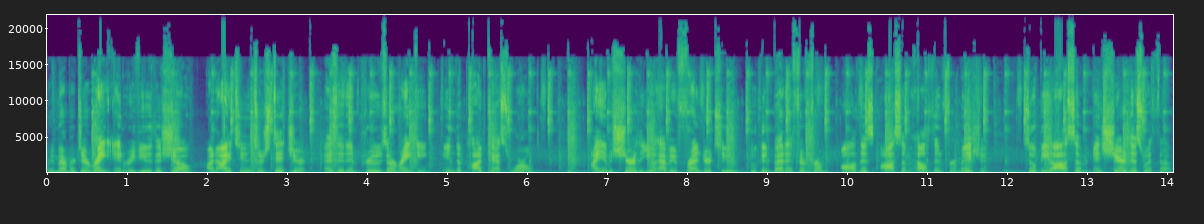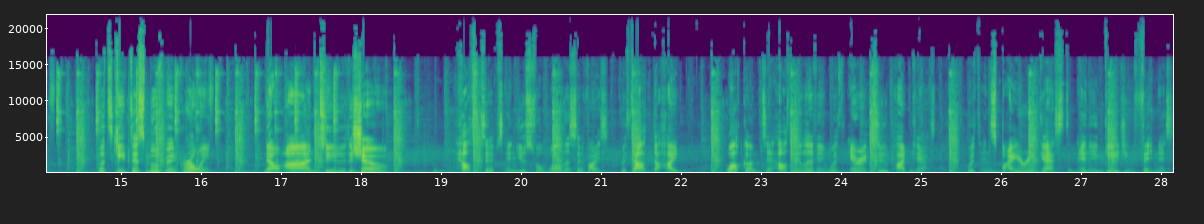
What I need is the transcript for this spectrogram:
Remember to rate and review the show on iTunes or Stitcher as it improves our ranking in the podcast world. I am sure that you have a friend or two who could benefit from all this awesome health information. So be awesome and share this with them. Let's keep this movement growing. Now, on to the show. Health tips and useful wellness advice without the hype. Welcome to Healthy Living with Eric Su podcast. With inspiring guests and engaging fitness,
